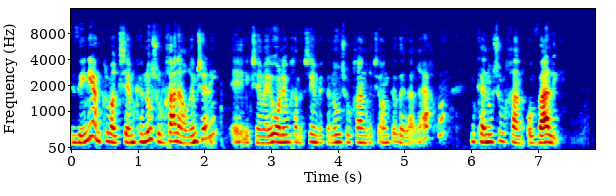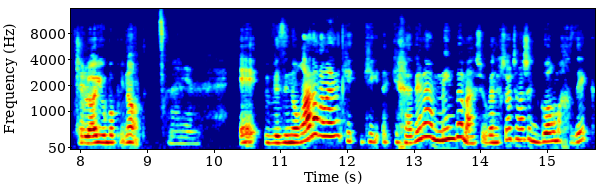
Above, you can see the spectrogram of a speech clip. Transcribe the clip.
זה עניין, כלומר כשהם קנו שולחן ההורים שלי, אה, כשהם היו עולים חדשים וקנו שולחן ראשון כזה לארח בו, הם קנו שולחן אובלי, שלא היו בו פינות. מעניין. אה, וזה נורא נורא מעניין, כי, כי, כי חייבים להאמין במשהו, ואני חושבת שמה שגור מחזיק,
